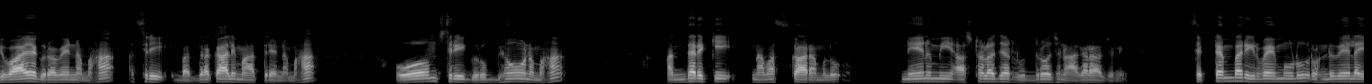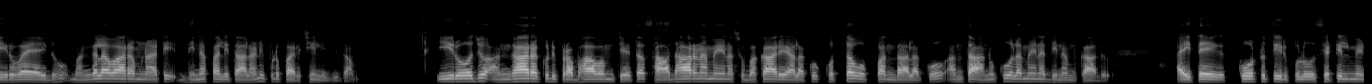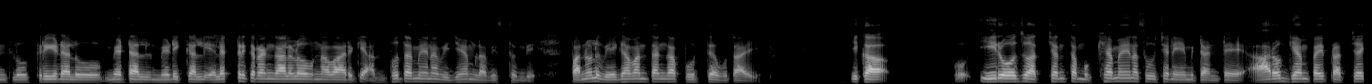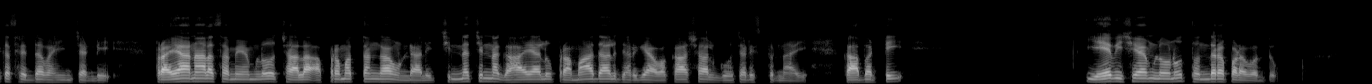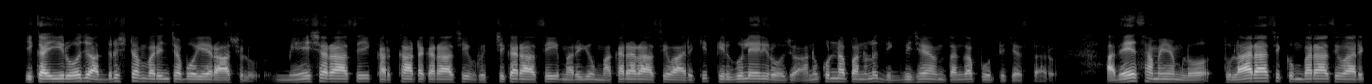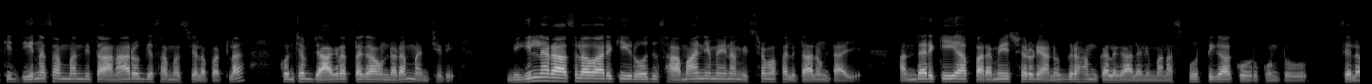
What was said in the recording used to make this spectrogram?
శివాయ గురవే నమ శ్రీ భద్రకాళి మాత్రే నమ ఓం శ్రీ గురుభ్యో నమ. అందరికీ నమస్కారములు. నేను మీ అస్ట్రాలజర్ రుద్రోజు నాగరాజుని. సెప్టెంబర్ ఇరవై మూడు రెండు వేల ఇరవై ఐదు మంగళవారం నాటి దిన ఫలితాలను ఇప్పుడు పరిశీలించుదాం. ఈరోజు అంగారకుడి ప్రభావం చేత సాధారణమైన శుభకార్యాలకు కొత్త ఒప్పందాలకు అంత అనుకూలమైన దినం కాదు. అయితే కోర్టు తీర్పులు సెటిల్మెంట్లు క్రీడలు మెటల్ మెడికల్ ఎలక్ట్రిక్ రంగాలలో ఉన్న వారికి అద్భుతమైన విజయం లభిస్తుంది. పనులు వేగవంతంగా పూర్తి అవుతాయి ఇక ఈరోజు అత్యంత ముఖ్యమైన సూచన ఏమిటంటే ఆరోగ్యంపై ప్రత్యేక శ్రద్ధ వహించండి. ప్రయాణాల సమయంలో చాలా అప్రమత్తంగా ఉండాలి. చిన్న చిన్న గాయాలు ప్రమాదాలు జరిగే అవకాశాలు గోచరిస్తున్నాయి. కాబట్టి ఏ విషయంలోనూ తొందరపడవద్దు. ఇక ఈరోజు అదృష్టం వరించబోయే రాశులు. మేషరాశి కర్కాటక రాశి వృశ్చిక రాశి మరియు మకర రాశి వారికి తిరుగులేని రోజు. అనుకున్న పనులు దిగ్విజయవంతంగా పూర్తి చేస్తారు. అదే సమయంలో తులారాశి కుంభరాశి వారికి జీర్ణ సంబంధిత అనారోగ్య సమస్యల పట్ల కొంచెం జాగ్రత్తగా ఉండడం మంచిది. మిగిలిన రాశుల వారికి ఈరోజు సామాన్యమైన మిశ్రమ ఫలితాలు ఉంటాయి అందరికీ ఆ పరమేశ్వరుడి అనుగ్రహం కలగాలని మనస్ఫూర్తిగా కోరుకుంటూ సెలవు.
